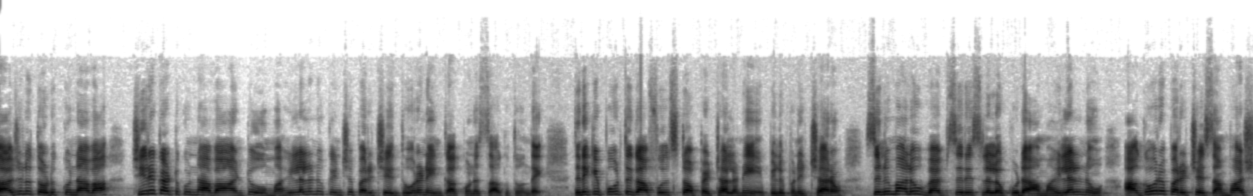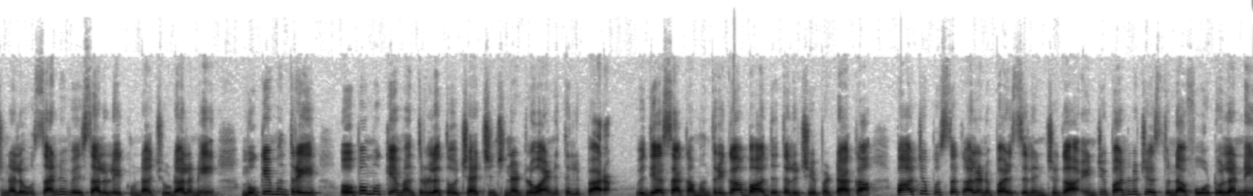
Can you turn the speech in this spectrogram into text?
గాజులు తొడుక్కున్నావా చీర కట్టుకున్నావా అంటూ మహిళలను కించపరిచే ధోరణి ఇంకా కొనసాగుతుంది. దీనికి పూర్తిగా ఫుల్ స్టాప్ పెట్టాలని పిలుపునిచ్చారు. సినిమాలు వెబ్ సిరీస్లలో కూడా మహిళలను అఘోరపరిచే సంభాషణలు సన్నివేశాలు లేకుండా చూడాలని ముఖ్యమంత్రి ఉప ముఖ్యమంత్రులతో చర్చించినట్లు ఆయన తెలిపారు. విద్యాశాఖ మంత్రిగా బాధ్యతలు చేపట్టాక పాఠ్య పుస్తకాలను పరిశీలించగా ఇంటి పనులు చేస్తున్న ఫోటోలన్నీ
